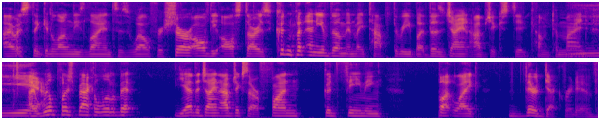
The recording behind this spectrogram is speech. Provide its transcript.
I was thinking along these lines as well. For sure, all the all stars couldn't put any of them in my top three, but those giant objects did come to mind. Yeah. I will push back a little bit. Yeah, the giant objects are fun, good theming, but like they're decorative.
